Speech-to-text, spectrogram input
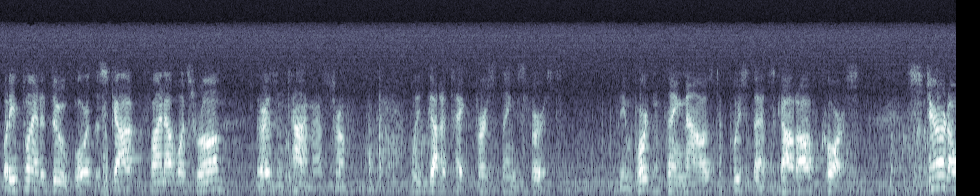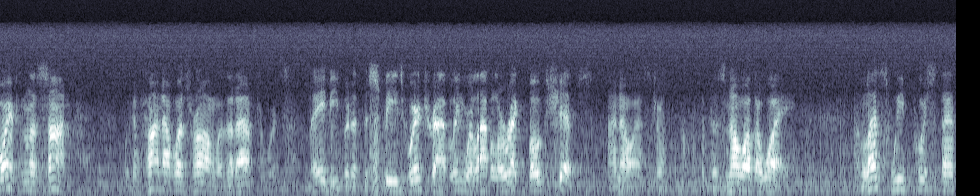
What do you plan to do? Board the scout and find out what's wrong? There isn't time, Astro. We've got to take first things first. The important thing now is to push that scout off course. Steer it away from the sun. We can find out what's wrong with it afterwards. Maybe, but at the speeds we're traveling, we're liable to wreck both ships. I know, Astro, but there's no other way. Unless we push that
